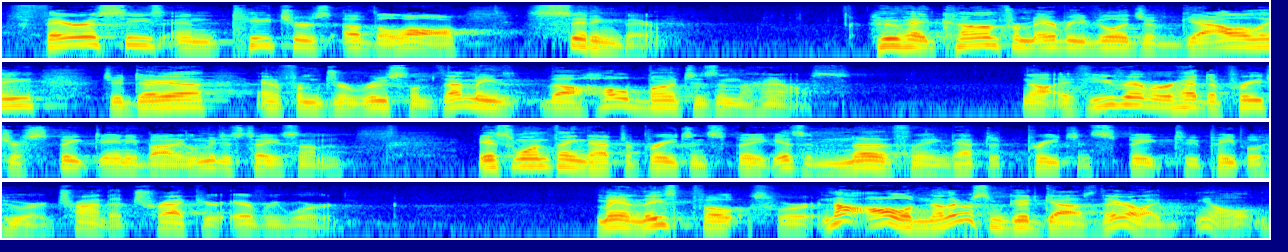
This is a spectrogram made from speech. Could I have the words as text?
Pharisees and teachers of the law sitting there who had come from every village of Galilee, Judea, and from Jerusalem. That means the whole bunch is in the house. Now, if you've ever had to preach or speak to anybody, let me just tell you something. It's one thing to have to preach and speak. It's another thing to have to preach and speak to people who are trying to trap your every word. Man, these folks were, not all of them. Now, there were some good guys there, like, you know,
